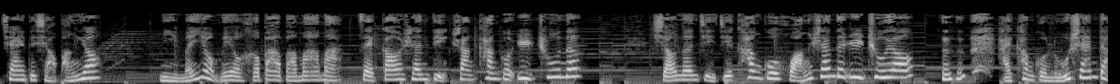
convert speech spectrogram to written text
亲爱的小朋友，你们有没有和爸爸妈妈在高山顶上看过日出呢？小暖姐姐看过黄山的日出哟，呵呵，还看过庐山的，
